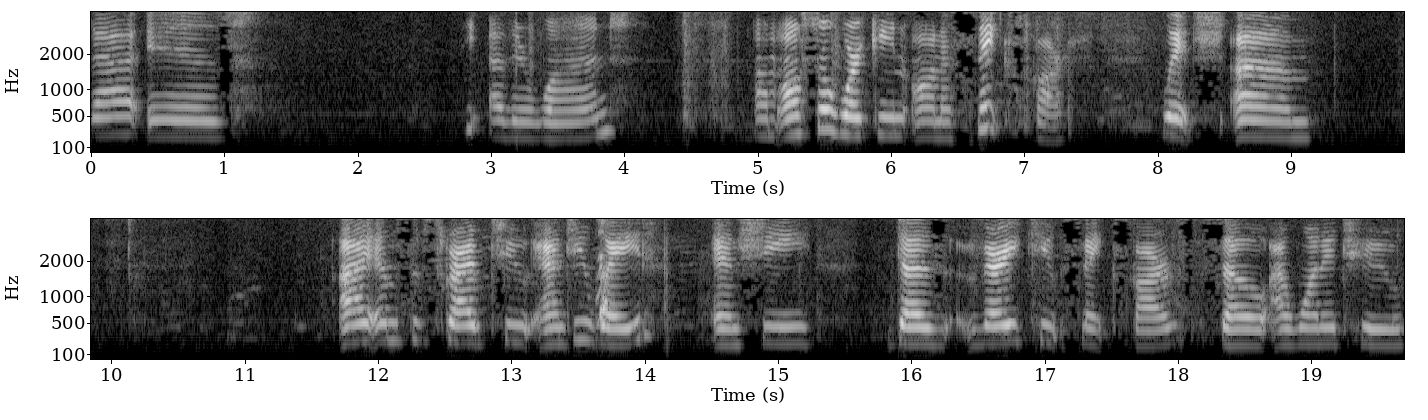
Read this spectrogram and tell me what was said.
that is the other one. I'm also working on a snake scarf, which um, I am subscribed to Angie Wade, and she does very cute snake scarves, so I wanted to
